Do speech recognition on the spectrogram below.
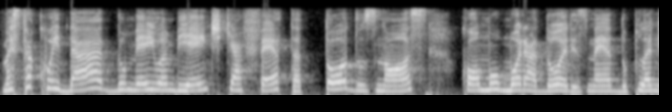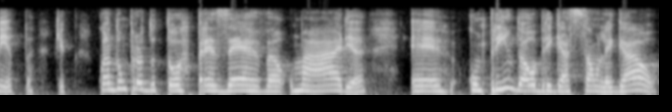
mas para cuidar do meio ambiente que afeta todos nós como moradores né, do planeta. Porque quando um produtor preserva uma área é, cumprindo a obrigação legal,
